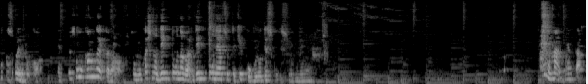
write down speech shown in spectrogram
なんかそういうのとか。そう考えたら、そう昔の伝統ながら、伝統のやつって結構グロテスクですよね。でもまあ、なんか、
